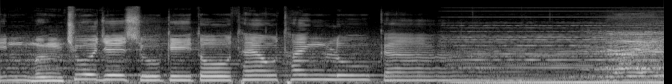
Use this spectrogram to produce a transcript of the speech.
Tin mừng Chúa Giêsu Kitô theo Thánh Luca. Lạy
